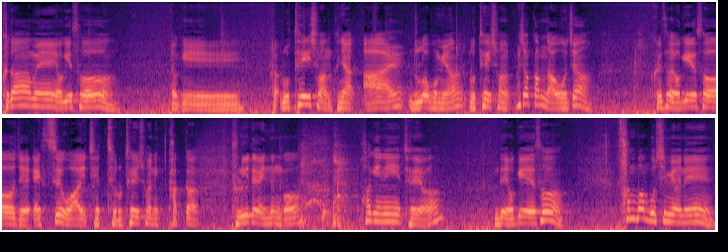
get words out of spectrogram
그 다음에 여기서 여기 로테이션 그냥 R 눌러보면 로테이션 회전값 나오죠. 그래서 여기에서 이제 X, Y, Z 로테이션이 각각 분리되어 있는 거 확인이 돼요. 근데 여기에서 3번 보시면은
